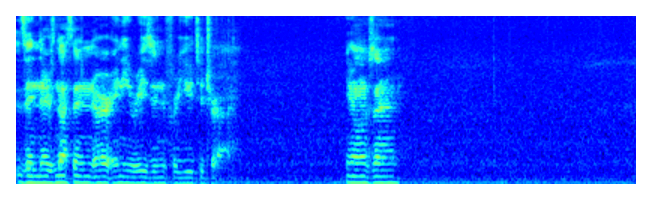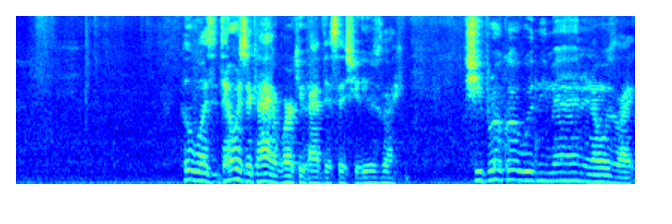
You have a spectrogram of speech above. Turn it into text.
then there's nothing or any reason for you to try. You know what I'm saying? Who was? There was a guy at work who had this issue. He was like, she broke up with me, man. And I was like,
